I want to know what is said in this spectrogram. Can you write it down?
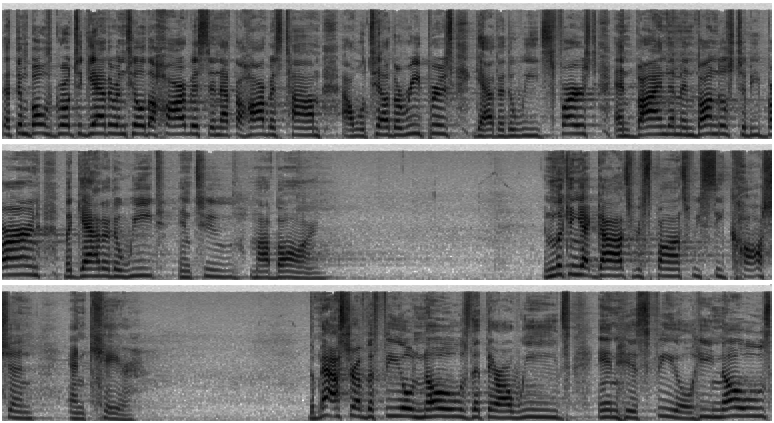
Let them both grow together until the harvest, and at the harvest time, I will tell the reapers, gather the weeds first and bind them in bundles to be burned, but gather the wheat into my barn. In looking at God's response, we see caution and care. The master of the field knows that there are weeds in his field. He knows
